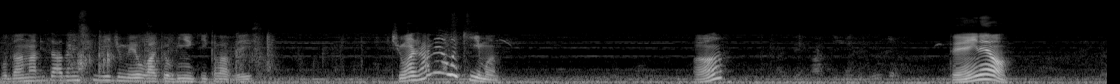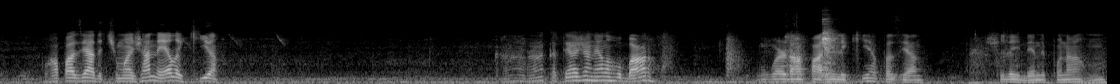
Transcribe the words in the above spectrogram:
Vou dar uma analisada nesse vídeo meu lá que eu vim aqui aquela vez. Tinha uma janela aqui, mano. Hã? Tem, né, ó. Rapaziada, tinha uma janela aqui, ó. Caraca, até a janela roubaram. Vou guardar o aparelho aqui, rapaziada. Deixa ele aí dentro, depois nós arruma.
